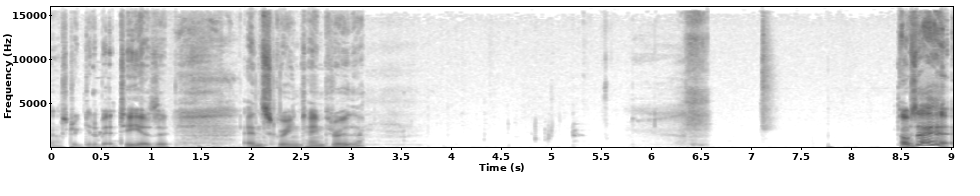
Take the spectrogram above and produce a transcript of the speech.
I was drinking a bit of tea as the end screen came through there. Oh, is that it?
